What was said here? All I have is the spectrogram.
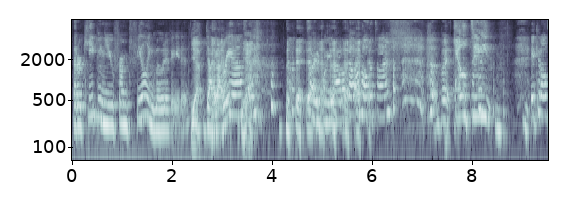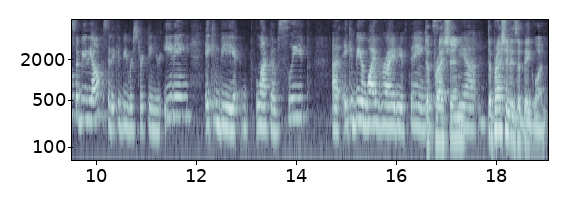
that are keeping you from feeling motivated. Yeah. Diarrhea. I, yeah. Sorry to point you out on that one all the time. but guilty. it could also be the opposite. It could be restricting your eating. It can be lack of sleep. Uh, it could be a wide variety of things. Depression. Yeah. Depression is a big one.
